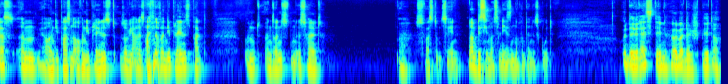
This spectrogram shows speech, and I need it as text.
das, ähm, ja, und die passen auch in die Playlist, so wie alles andere in die Playlist packt. Und ansonsten ist halt, oh, ist fast um 10. Noch ein bisschen was lesen noch und dann ist gut. Und den Rest, den hören wir dann später.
